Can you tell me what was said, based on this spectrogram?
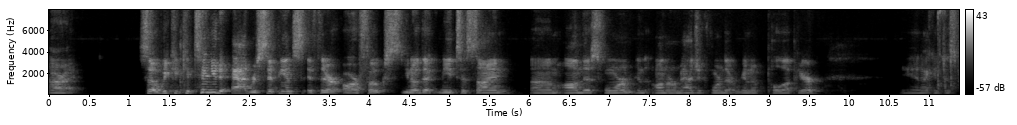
all right. So we can continue to add recipients if there are folks, you know, that need to sign um, on this form and on our magic form that we're going to pull up here. And I could just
